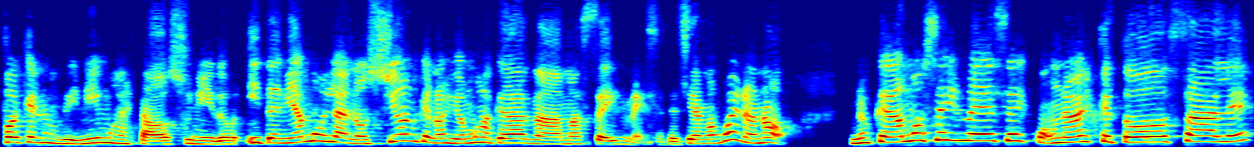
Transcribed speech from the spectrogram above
fue que nos vinimos a Estados Unidos y teníamos la noción que nos íbamos a quedar nada más seis meses. Decíamos, bueno, no, nos quedamos seis meses, una vez que todo sale,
